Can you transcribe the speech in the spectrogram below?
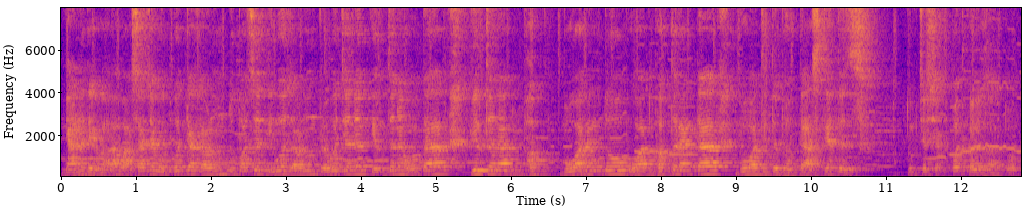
ज्ञानदेवा वासाच्या उत्पत्त्या जाळून तुपाचं दिव जाळून प्रवचन कीर्तन होतात. कीर्तनात भक्त बुवा रंगतो बुवात भक्त रंगतात बुवा तिथं भक्त असतातच. तुमच्या शपथ खरं सांगतो.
